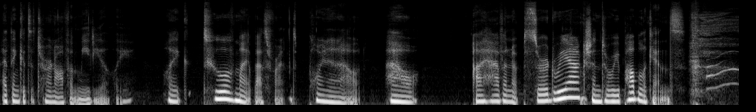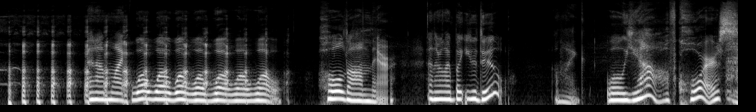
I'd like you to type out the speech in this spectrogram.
I think it's a turn off immediately. Like, two of my best friends pointed out how I have an absurd reaction to Republicans. and I'm like, whoa, whoa, whoa, whoa, whoa, whoa, whoa. Hold on there. And they're like, but you do. I'm like, well, yeah, of course.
